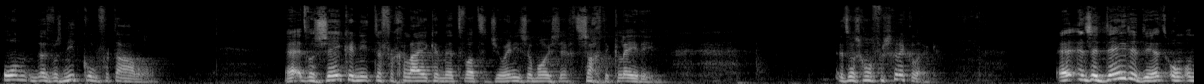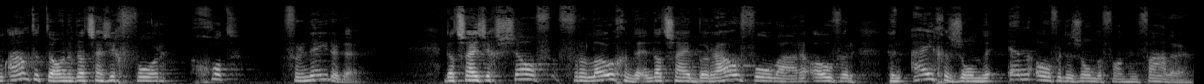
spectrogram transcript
on, het was niet comfortabel. Het was zeker niet te vergelijken met wat Joanny zo mooi zegt, zachte kleding. Het was gewoon verschrikkelijk. En, ze deden dit om, om aan te tonen dat zij zich voor God vernederden. Dat zij zichzelf verlogenden en dat zij berouwvol waren over hun eigen zonde en over de zonde van hun vaderen.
